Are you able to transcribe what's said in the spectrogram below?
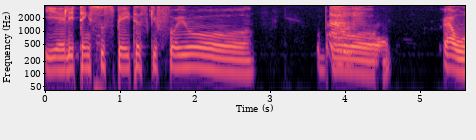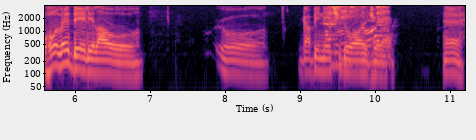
e ele tem suspeitas que foi o. O, é, o rolê dele lá, o. O gabinete, gabinete do ódio lá. É.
